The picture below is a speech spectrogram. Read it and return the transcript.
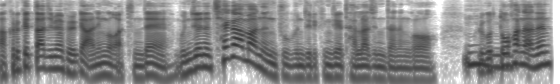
아 그렇게 따지면 별게 아닌 것 같은데 문제는 체감하는 부분들이 굉장히 달라진다는 거. 그리고 음. 또 하나는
